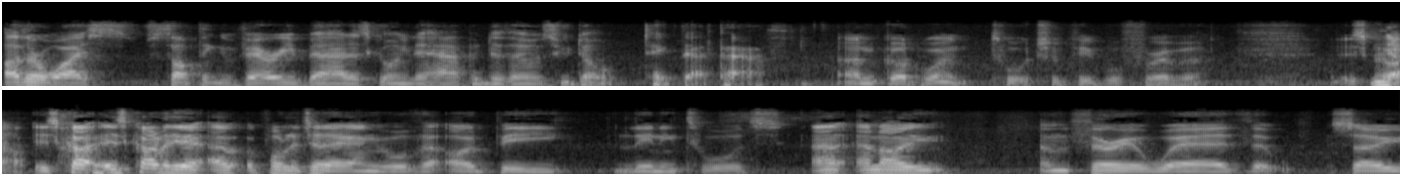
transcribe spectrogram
Otherwise, something very bad is going to happen to those who don't take that path. And God won't torture people forever. It's kind, no. it's kind, it's kind of the apologetic angle that I'd be leaning towards, and, and I am very aware that. So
